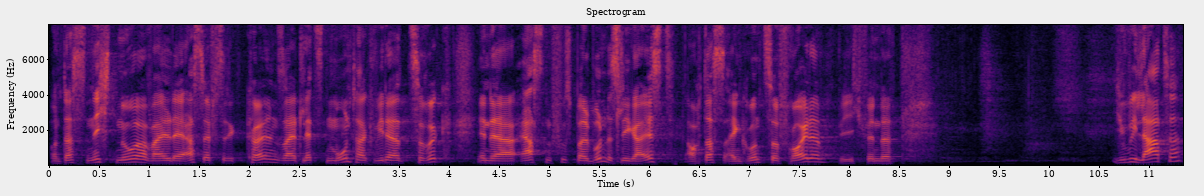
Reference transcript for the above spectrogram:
Und das nicht nur, weil der 1. FC Köln seit letzten Montag wieder zurück in der ersten Fußball-Bundesliga ist. Auch das ein Grund zur Freude, wie ich finde. Jubilate,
